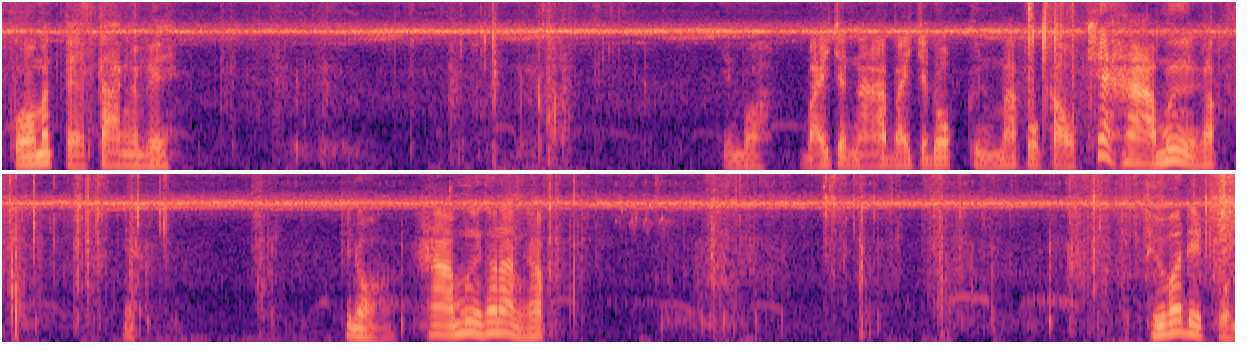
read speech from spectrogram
เพราะว่ามันแตกต่างกันเลย เห็นบ่ใบจะหนาใบจะดกขึ้นมากกว่าเก่าแค่หามือครับเนี่ยพี่น้องหามือเท่านั้นครับ ถือว่าได้ผล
